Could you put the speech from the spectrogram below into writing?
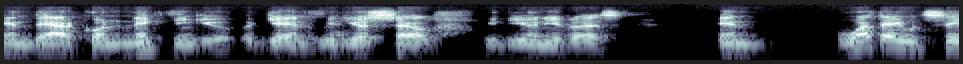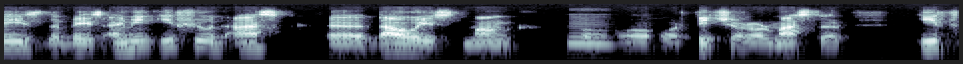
and they are connecting you again with yourself, with the universe. And what I would say is the base. I mean, if you would ask a Taoist monk mm. or, or, or, teacher or master, if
